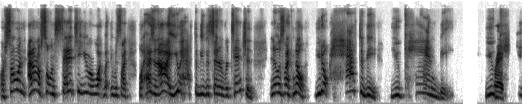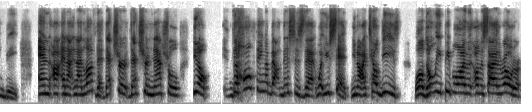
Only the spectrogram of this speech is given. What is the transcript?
or someone I don't know if someone said it to you or what, but it was like, well, as an I, you have to be the center of attention, and it was like, no, you don't have to be. You can be. You right. can be, and uh, and I and I love that. That's your that's your natural. You know, the whole thing about this is that what you said. You know, I tell these well don't leave people on the on the side of the road or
